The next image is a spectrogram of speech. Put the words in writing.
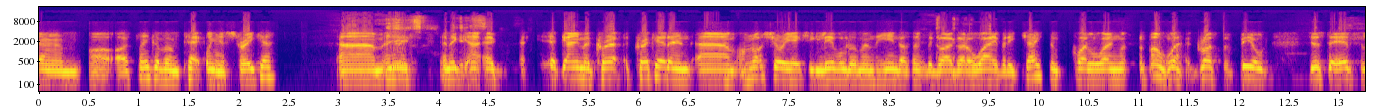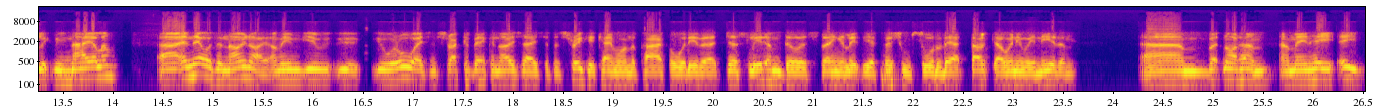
Um, I, I think of him tackling a streaker. Um, in, a, in a, a, a, game of cri- cricket, and um, I'm not sure he actually levelled him in the end. I think the guy got away, but he chased him quite a long, long way across the field just to absolutely nail him. Uh, and that was a no-no. I mean, you, you you were always instructed back in those days if a streaker came on the park or whatever, just let him do his thing and let the officials sort it out. Don't go anywhere near them. Um, but not him. I mean, he, he,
